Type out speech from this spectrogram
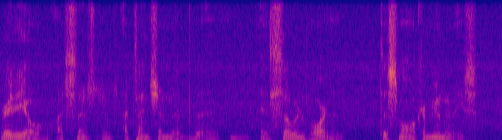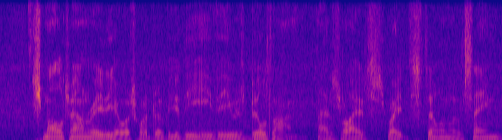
radio attention, attention that is so important to small communities. Small town radio is what WDEV was built on. That's why it's right still in the same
